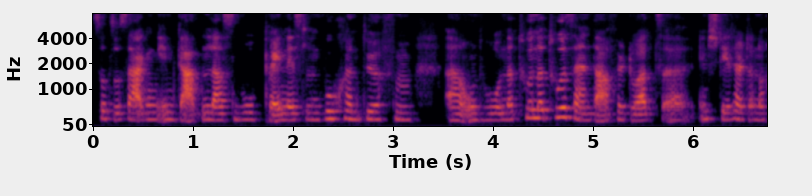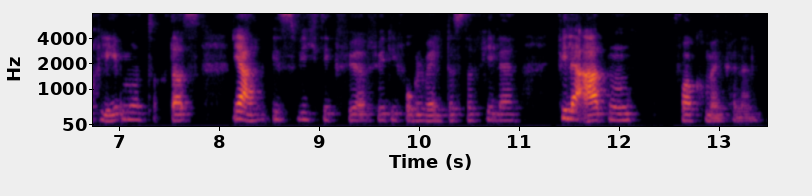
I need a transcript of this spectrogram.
sozusagen im Garten lassen, wo Brennnesseln wuchern dürfen äh, und wo Natur Natur sein darf, weil dort äh, entsteht halt dann auch Leben und das ja, ist wichtig für, für die Vogelwelt, dass da viele, viele Arten vorkommen können.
